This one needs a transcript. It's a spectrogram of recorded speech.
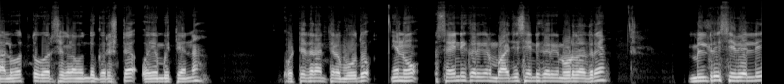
ನಲವತ್ತು ವರ್ಷಗಳ ಒಂದು ಗರಿಷ್ಠ ವಯೋಮಿತಿಯನ್ನು ಕೊಟ್ಟಿದ್ದಾರೆ ಅಂತ ಹೇಳ್ಬೋದು. ಇನ್ನು ಸೈನಿಕರಿಗೆ, ಮಾಜಿ ಸೈನಿಕರಿಗೆ ನೋಡೋದಾದ್ರೆ ಮಿಲಿಟರಿ ಸೇವೆಯಲ್ಲಿ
